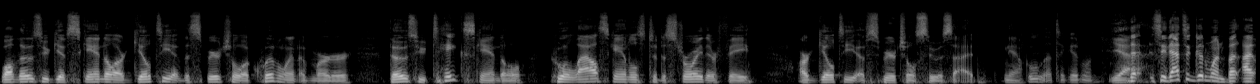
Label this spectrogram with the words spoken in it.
While those who give scandal are guilty of the spiritual equivalent of murder, those who take scandal, who allow scandals to destroy their faith, are guilty of spiritual suicide. yeah. Ooh, that's a good one. Yeah. Th- see, that's a good one, but I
